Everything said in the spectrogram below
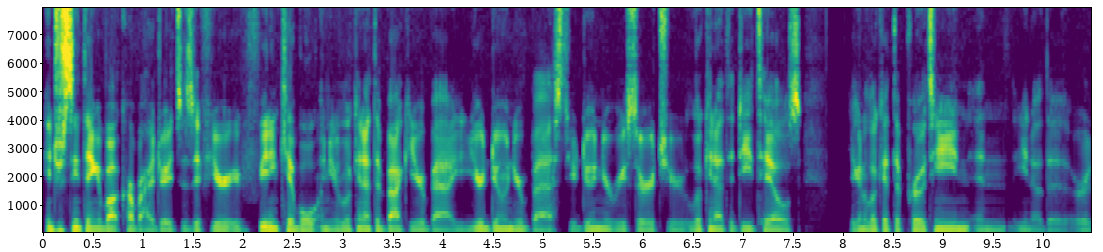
interesting thing about carbohydrates is if you're, if you're feeding kibble and you're looking at the back of your bag, you're doing your best. You're doing your research. You're looking at the details. You're going to look at the protein and you know the or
